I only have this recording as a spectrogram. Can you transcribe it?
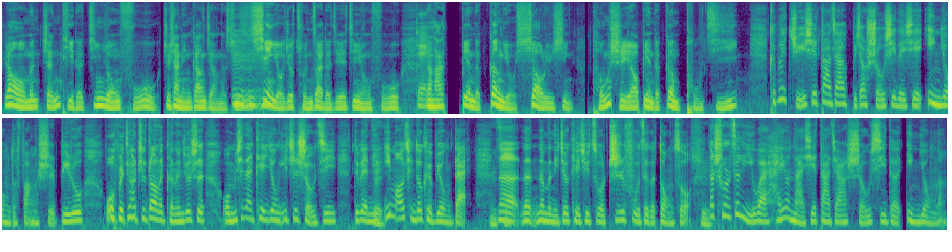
让我们整体的金融服务，就像您刚刚讲的，其实现有就存在的这些金融服务，嗯、让它变得更有效率性，同时也要变得更普及。可不可以举一些大家比较熟悉的一些应用的方式？比如我比较知道的，可能就是我们现在可以用一只手机，对不对？你一毛钱都可以不用带，那那那么你就可以去做支付这个动作。那除了这个以外，还有哪些大家熟悉的应用呢？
